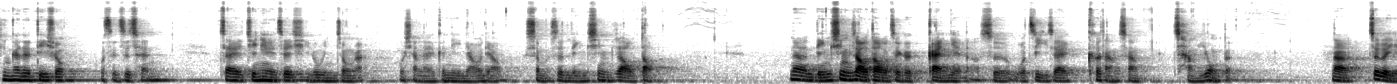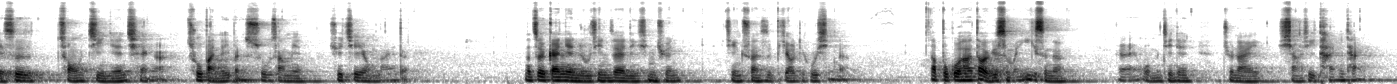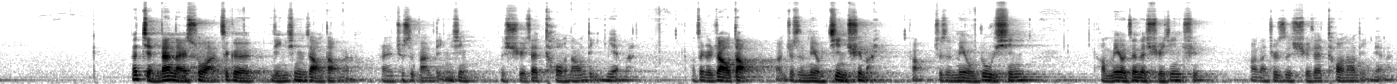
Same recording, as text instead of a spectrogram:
亲爱的弟兄，我是志成，在今天的这期录音中啊，我想来跟你聊聊什么是灵性绕道。那灵性绕道这个概念啊，是我自己在课堂上常用的。那这个也是从几年前啊出版的一本书上面去借用来的。那这个概念如今在灵性圈已经算是比较流行了。那不过它到底是什么意思呢？哎，我们今天就来详细谈一谈。那简单来说啊，这个灵性绕道呢，哎，就是把灵性学在头脑里面嘛。这个绕道啊，就是没有进去嘛，啊，就是没有入心，啊，没有真的学进去，啊，那就是学在头脑里面了。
